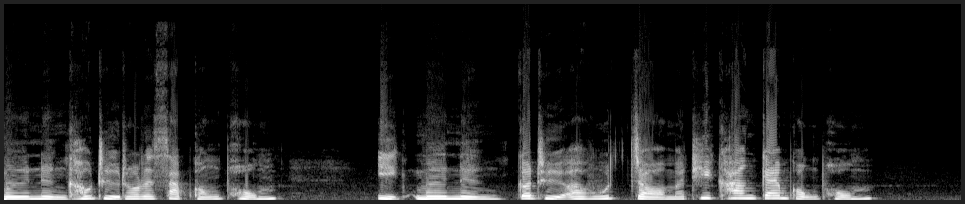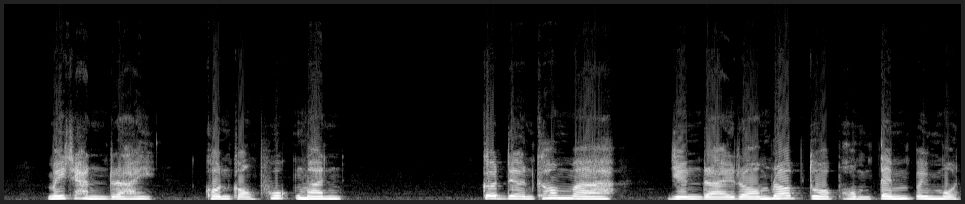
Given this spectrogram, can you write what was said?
มือหนึ่งเขาถือโทรศัพท์ของผม อีกมือหนึ่งก็ถืออาวุธจ่อมาที่ข้างแก้มของผม ไม่ทันไร คนของพวกมัน ก็เดินเข้ามา ยืนรายล้อมรอบตัวผมเต็มไปหมด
